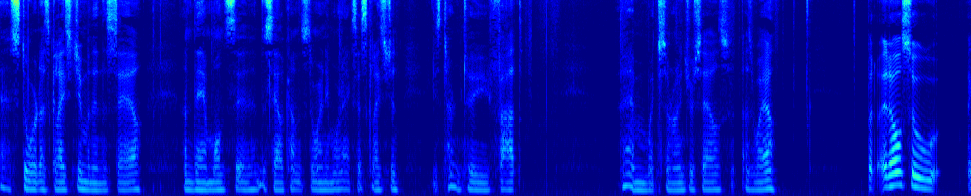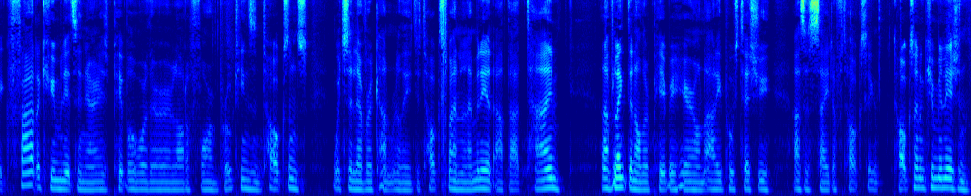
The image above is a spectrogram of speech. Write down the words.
uh, store it as glycogen within the cell. And then once the, the cell can't store any more excess glycogen, it gets turned to fat, um, which surrounds your cells as well. But it also, like fat accumulates in areas, people where there are a lot of foreign proteins and toxins, which the liver can't really detoxify and eliminate at that time. And I've linked another paper here on adipose tissue as a site of toxic toxin accumulation.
